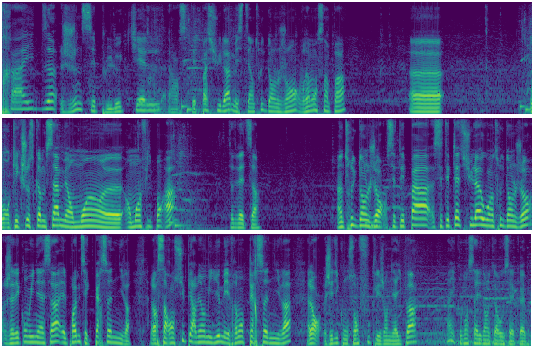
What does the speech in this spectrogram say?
ride. Je ne sais plus lequel. Alors c'était pas celui-là mais c'était un truc dans le genre. Vraiment sympa. Euh... Bon quelque chose comme ça mais en moins, euh, en moins flippant. Ah ça devait être ça un truc dans le genre. C'était pas, c'était peut-être celui-là ou un truc dans le genre. J'avais combiné à ça et le problème c'est que personne n'y va. Alors ça rend super bien au milieu, mais vraiment personne n'y va. Alors j'ai dit qu'on s'en fout que les gens n'y aillent pas. Ah, il commence à aller dans le carrousel quand même.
